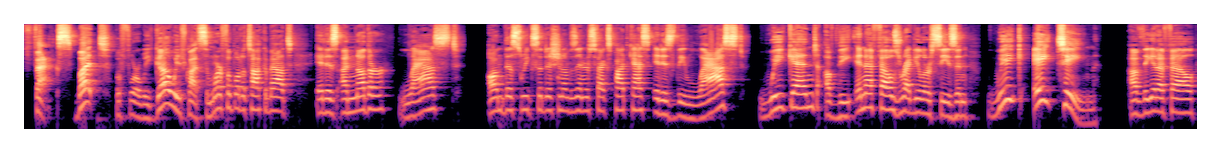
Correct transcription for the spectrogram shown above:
facts. But before we go, we've got some more football to talk about. It is another last on this week's edition of the Xander's Facts podcast. It is the last weekend of the NFL's regular season. Week 18 of the NFL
